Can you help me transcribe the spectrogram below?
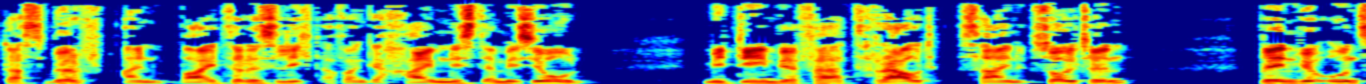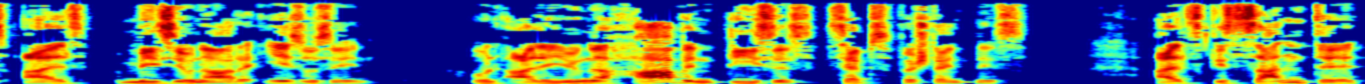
Das wirft ein weiteres Licht auf ein Geheimnis der Mission mit dem wir vertraut sein sollten, wenn wir uns als Missionare Jesu sehen. Und alle Jünger haben dieses Selbstverständnis. Als Gesandte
